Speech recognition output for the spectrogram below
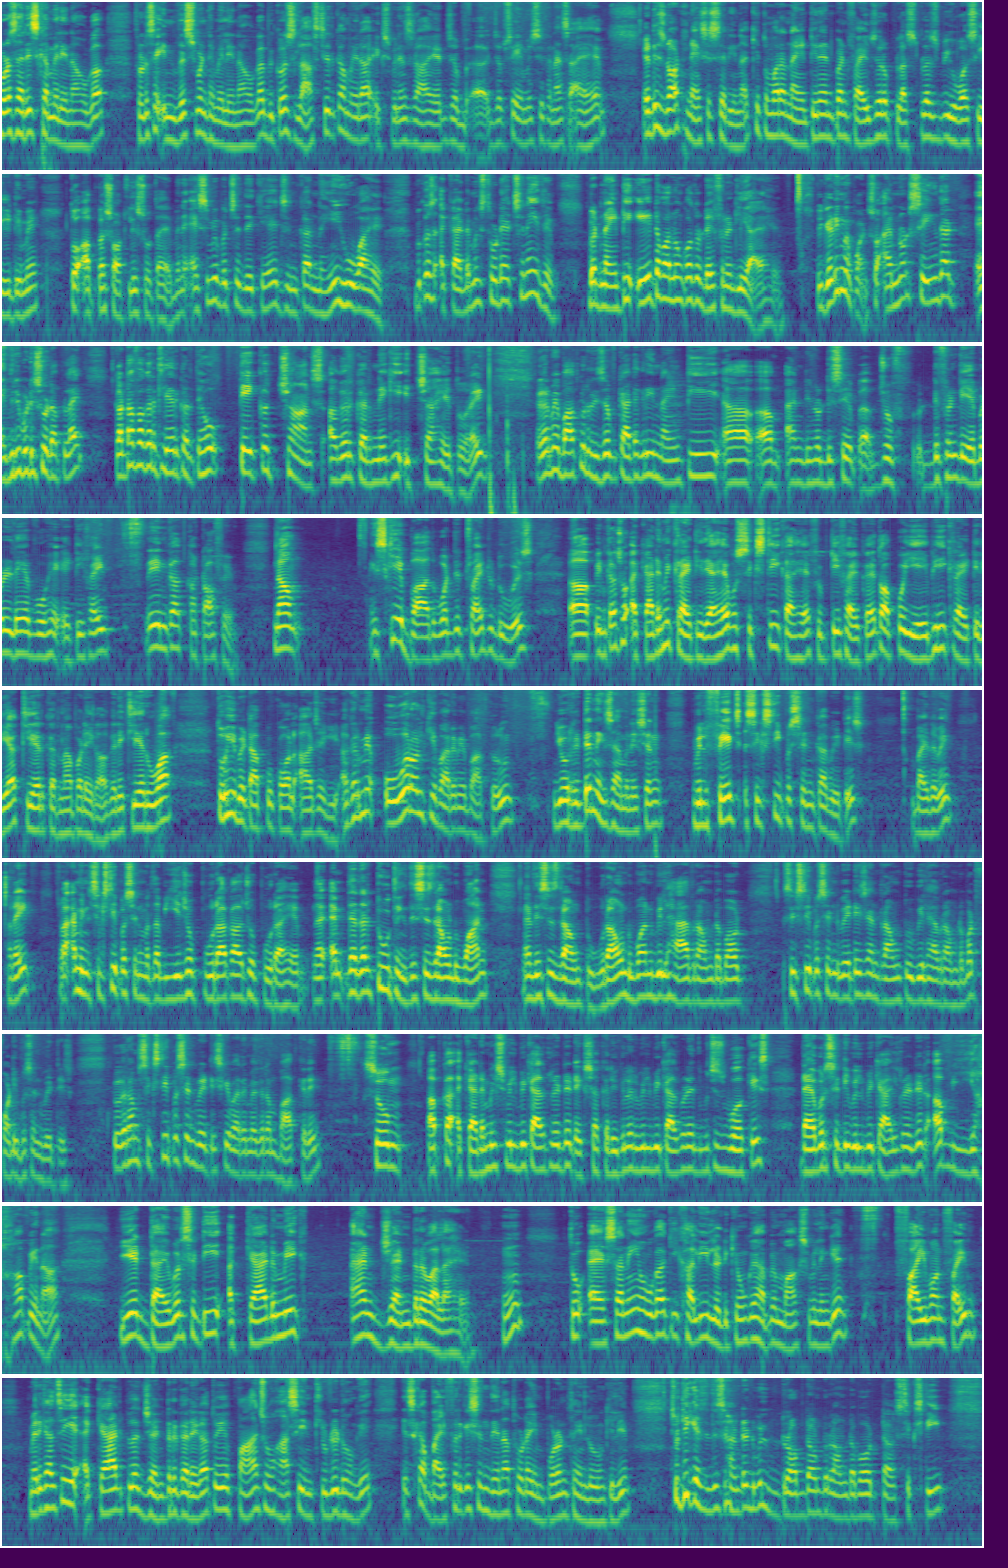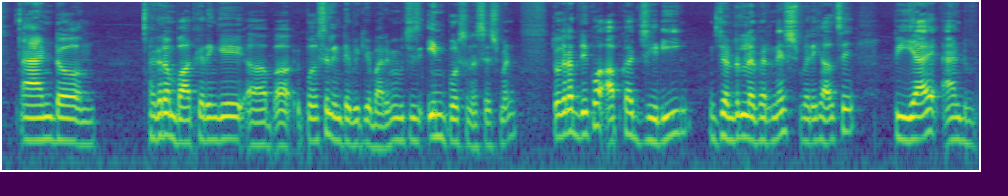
थोड़ा सा रिस्क हमें लेना होगा, थोड़ा सा इन्वेस्टमेंट हमें लेना होगा बिकॉज़ लास्ट ईयर का मेरा एक्सपीरियंस रहा है, जब जब से एम फाइनेंस आया है इट इज़ नॉट नेसेसरी ना कि तुम्हारा ninety nine point five zero plus plus भी हुआ सी में तो आपका शॉर्टलिस्ट होता है। मैंने ऐसे भी बच्चे देखे हैं जिनका नहीं हुआ है बिकॉज़ अकेडमिक्स थोड़े अच्छे नहीं थे बट नाइन्टी वालों का तो डेफिनेटली आया है। You getting my point so I am not saying that everybody should apply cut off अगर क्लियर करते हो टेक अ चांस अगर करने की इच्छा है तो राइट अगर मैं बात करूँ reserve category ninety and you know डिसे जो डिफरेंटली एबल्ड है, वो है एटी फाइव ये इनका कट ऑफ़ है। ना इसके बाद what they try to do is इनका जो एकेडमिक क्राइटेरिया है, वो सिक्सटी का है फिफ्टी फाइव का है तो आपको ये भी क्राइटेरिया क्लियर करना पड़ेगा। अगर ये क्लियर हुआ तो ही बेटा आपको कॉल आ जाएगी। अगर मैं ओवरऑल के बारे में बात करूँ your written examination will fetch sixty percent का weightage by the way right I mean sixty percent मतलब ये जो पूरा का जो पूरा है there are two things this is round one and this is round two round one will have round about sixty percent weightage and round two will have round about forty percent weightage तो अगर हम sixty percent weightage के बारे में अगर हम बात करें सो so, आपका एकेडमिक्स विल भी कैलकुलेटेड एक्स्ट्रा करिकुलर विल भी calculated which is work is diversity will भी कैलकुलेटेड अब यहाँ पे ना ये डाइवर्सिटी अकेडमिक एंड जेंडर वाला है हुँ? तो ऐसा नहीं होगा कि खाली लड़कियों के यहाँ पे मार्क्स मिलेंगे। फाइव ऑन फाइव मेरे ख्याल से ये अकेड प्लस जेंडर करेगा तो ये पाँच वहाँ से इंक्लूडेड होंगे। इसका बाइफर्केशन देना थोड़ा इंपॉर्टेंट था इन लोगों के लिए। तो ठीक है this hundred will drop down to round about sixty and अगर हम बात करेंगे पर्सनल uh, इंटरव्यू के बारे में which is in person assessment तो अगर आप देखो आपका जी डी जनरल अवेयरनेस मेरे ख्याल से P I and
